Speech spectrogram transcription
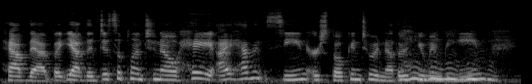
have that. But yeah, the discipline to know, hey, I haven't seen or spoken to another human being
